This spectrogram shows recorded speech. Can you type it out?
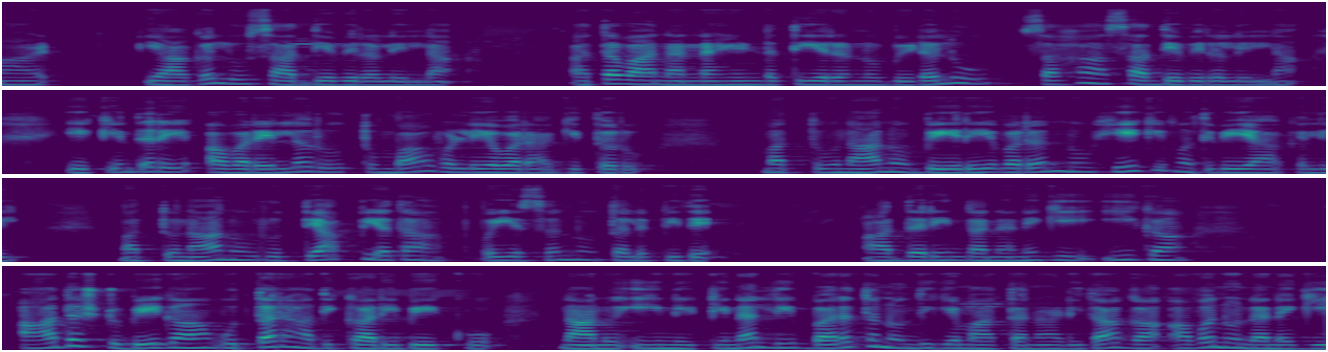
ಮಾಡಿಯಾಗಲು ಸಾಧ್ಯವಿರಲಿಲ್ಲ. ಅಥವಾ ನನ್ನ ಹೆಂಡತಿಯರನ್ನು ಬಿಡಲು ಸಹ ಸಾಧ್ಯವಿರಲಿಲ್ಲ. ಏಕೆಂದರೆ ಅವರೆಲ್ಲರೂ ತುಂಬ ಒಳ್ಳೆಯವರಾಗಿದ್ದರು. ಮತ್ತು ನಾನು ಬೇರೆಯವರನ್ನು ಹೇಗೆ ಮದುವೆಯಾಗಲಿ? ಮತ್ತು ನಾನು ವೃದ್ಧಾಪ್ಯದ ವಯಸ್ಸನ್ನು ತಲುಪಿದೆ. ಆದ್ದರಿಂದ ನನಗೆ ಈಗ ಆದಷ್ಟು ಬೇಗ ಉತ್ತರಾಧಿಕಾರಿ ಬೇಕು. ನಾನು ಈ ನಿಟ್ಟಿನಲ್ಲಿ ಭರತನೊಂದಿಗೆ ಮಾತನಾಡಿದಾಗ ಅವನು ನನಗೆ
